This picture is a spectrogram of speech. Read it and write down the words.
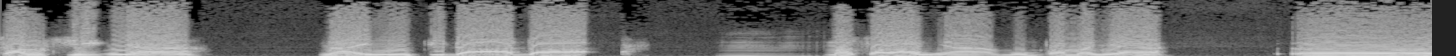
sanksinya. Nah ini tidak ada Hmm. masalahnya. Umpamanya eh,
